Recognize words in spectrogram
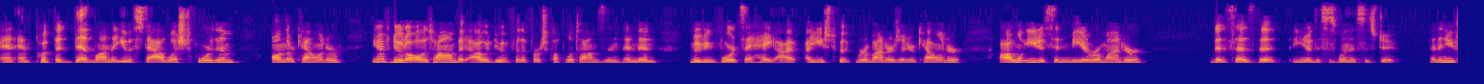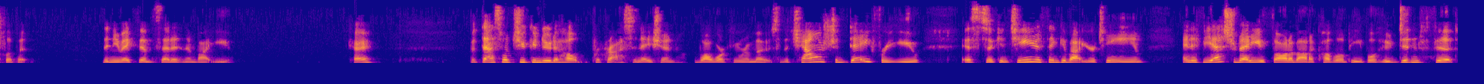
and, and put the deadline that you established for them on their calendar. You don't have to do it all the time, but I would do it for the first couple of times and, and then moving forward say, hey, I, I used to put reminders on your calendar. I want you to send me a reminder that says that, you know, this is when this is due. And then you flip it. Then you make them set it and invite you. Okay? But that's what you can do to help procrastination while working remote. So the challenge today for you is to continue to think about your team. And if yesterday you thought about a couple of people who didn't fit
